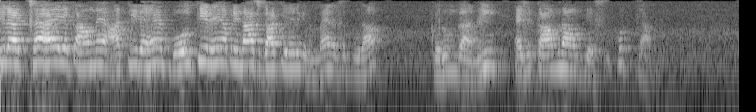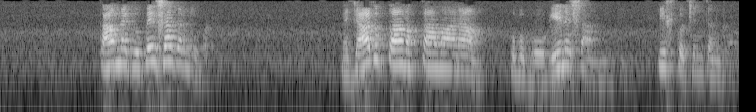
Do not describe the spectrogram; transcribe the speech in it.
इसलिए अच्छा है, ये कामने आती रहे, बोलती रहे, अपनी नाच गाती रहे, लेकिन मैं उसे पूरा करूँगा नहीं। ऐसे कामनाओं के त्याग कामना की उपेक्षा करनी पड़े। मैं जादु काम कामान उपभोगे न शांति इसको चिंतन करो।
